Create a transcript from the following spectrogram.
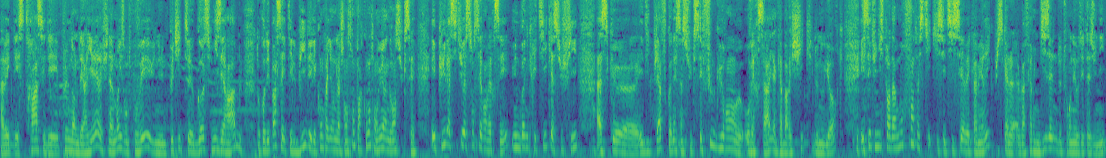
avec des strass et des plumes dans le derrière, et finalement ils ont trouvé une, une petite gosse misérable. Donc au départ, ça a été le bide, et les compagnons de la chanson, par contre, ont eu un grand succès. Et puis la situation s'est renversée. Une bonne critique a suffi à ce que euh, Edith Piaf connaisse un succès fulgurant euh, au Versailles, un cabaret chic de New York. Et c'est une histoire d'amour fantastique qui s'est tissée avec l'Amérique, puisqu'elle elle va faire une dizaine de tournées aux États-Unis,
